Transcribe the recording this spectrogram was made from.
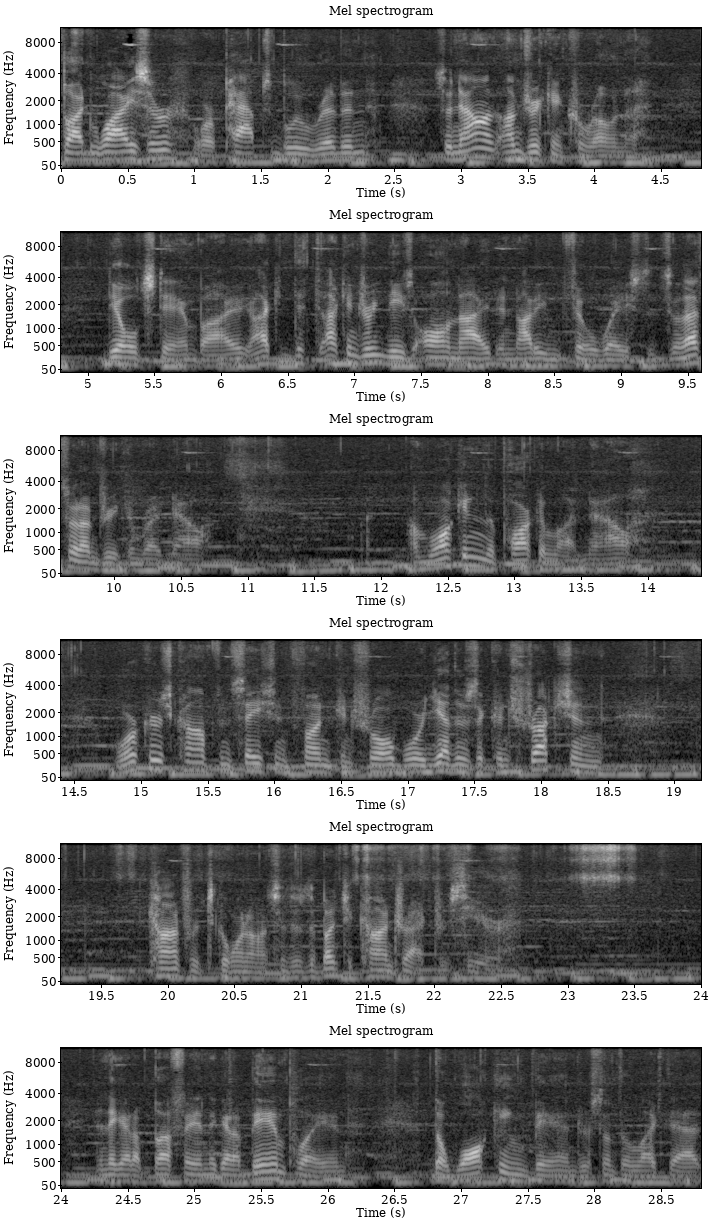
Budweiser or Pabst Blue Ribbon. So now I'm, I'm drinking Corona, the old standby. I can, I can drink these all night and not even feel wasted. So that's what I'm drinking right now. I'm walking in the parking lot now. Workers' Compensation Fund Control Board. Yeah, there's a construction conference going on. So there's a bunch of contractors here. And they got a buffet and they got a band playing. The Walking Band or something like that.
